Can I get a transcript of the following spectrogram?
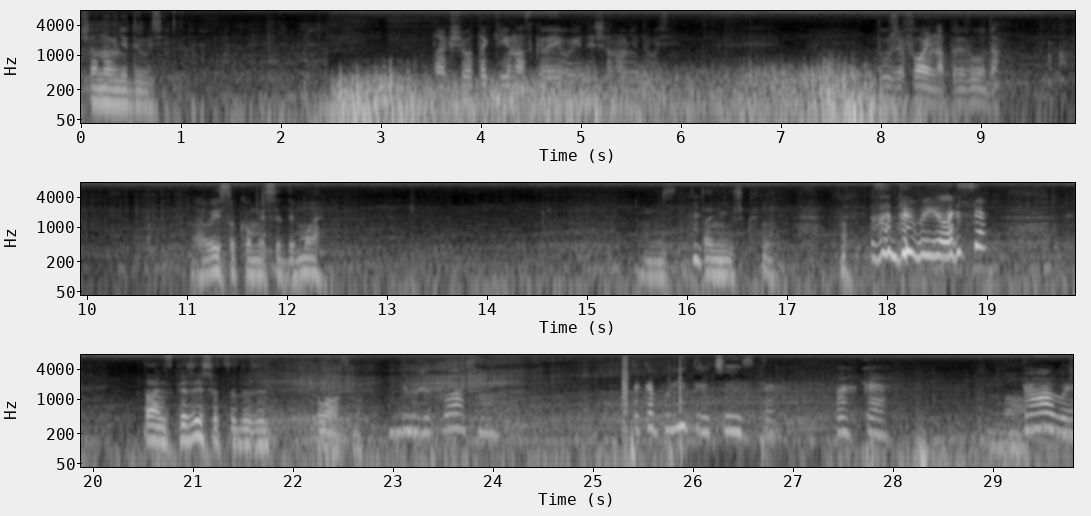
шановні друзі. Так що такі у нас краєвиди, шановні друзі. Дуже файна природа. Високо ми сидимо. Танюшкою. Задивилася. Тань, скажи, що це дуже класно. Дуже класно. Таке повітря чисте, легке. Да. Трави,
